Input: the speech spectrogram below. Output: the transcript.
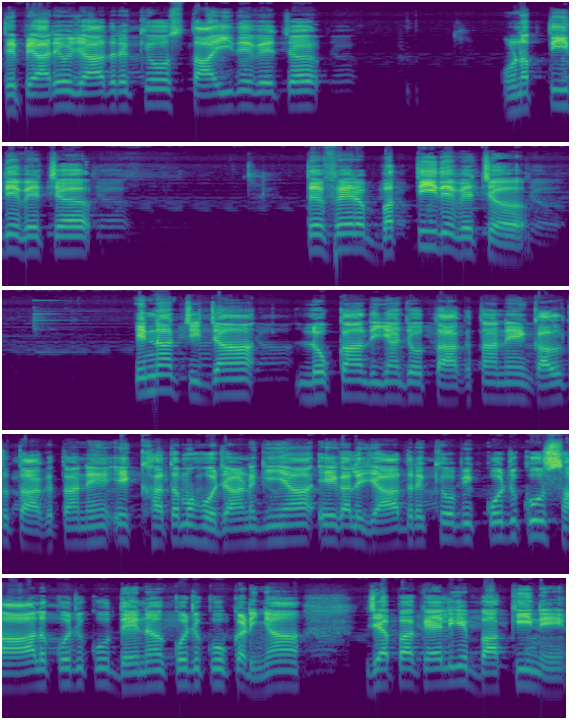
ਤੇ ਪਿਆਰਿਓ ਯਾਦ ਰੱਖਿਓ 27 ਦੇ ਵਿੱਚ 29 ਦੇ ਵਿੱਚ ਤੇ ਫਿਰ 32 ਦੇ ਵਿੱਚ ਇਹਨਾਂ ਚੀਜ਼ਾਂ ਲੋਕਾਂ ਦੀਆਂ ਜੋ ਤਾਕਤਾਂ ਨੇ, ਗਲਤ ਤਾਕਤਾਂ ਨੇ, ਇਹ ਖਤਮ ਹੋ ਜਾਣਗੀਆਂ। ਇਹ ਗੱਲ ਯਾਦ ਰੱਖਿਓ ਵੀ ਕੁਝ ਕੁ ਸਾਲ, ਕੁਝ ਕੁ ਦਿਨ, ਕੁਝ ਕੁ ਘੜੀਆਂ ਜੇ ਆਪਾਂ ਕਹਿ ਲਈਏ ਬਾਕੀ ਨੇ,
